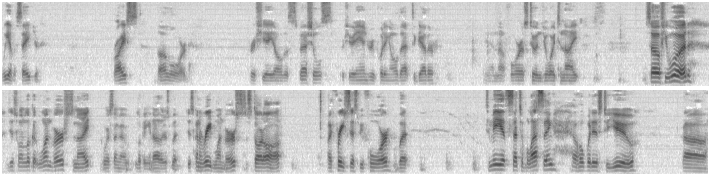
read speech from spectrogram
We have a Savior, Christ the Lord. Appreciate all the specials. Appreciate Andrew putting all that together and uh, for us to enjoy tonight. So, if you would, just want to look at one verse tonight. Of course, I'm looking at others, but just going to read one verse to start off. I've preached this before, but to me it's such a blessing. I hope it is to you. Uh,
